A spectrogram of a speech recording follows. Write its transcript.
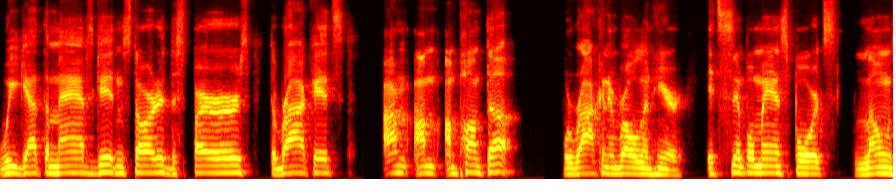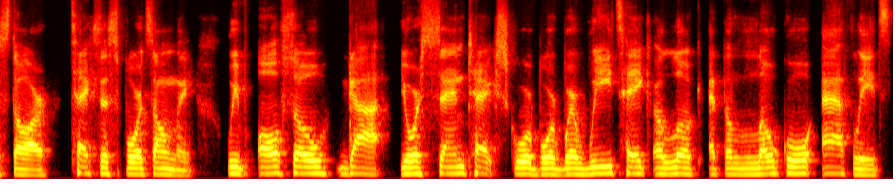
We got the Mavs getting started, the Spurs, the Rockets. I'm I'm I'm pumped up. We're rocking and rolling here. It's Simple Man Sports, Lone Star, Texas Sports Only. We've also got your Centex scoreboard where we take a look at the local athletes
